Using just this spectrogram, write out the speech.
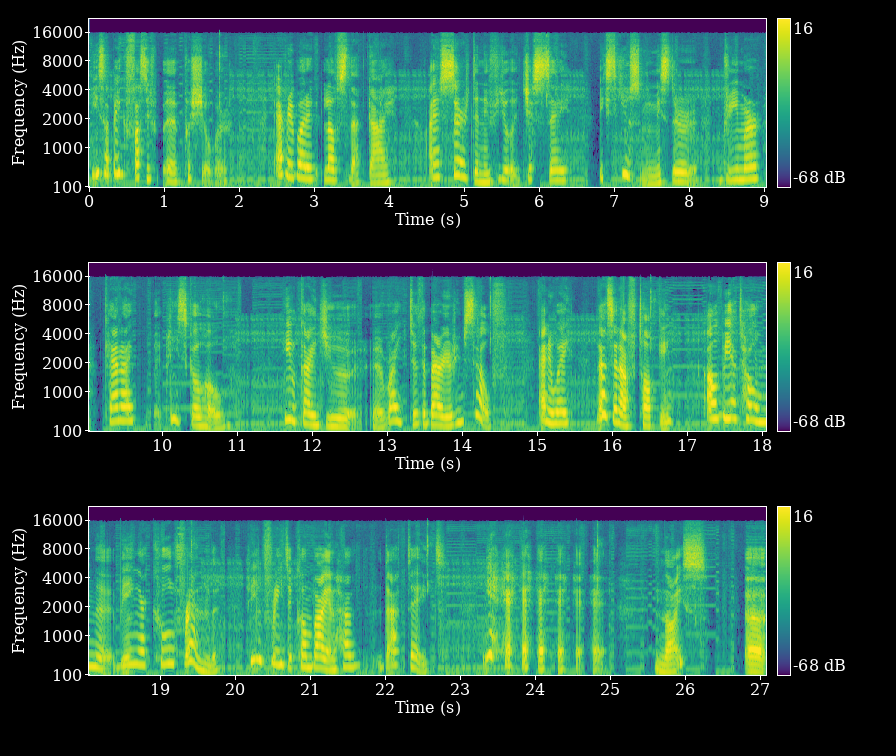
he's a big fussy uh, pushover. Everybody loves that guy. I'm certain if you just say, Excuse me, Mr. Dreemurr, can I please go home? He'll guide you uh, right to the barrier himself. Anyway, that's enough talking. I'll be at home uh, being a cool friend. Feel free to come by and have that date. nice. Uh,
